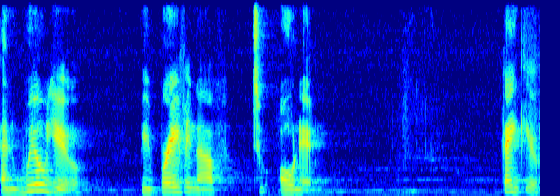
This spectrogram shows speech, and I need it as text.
And will you be brave enough to own it? Thank you.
